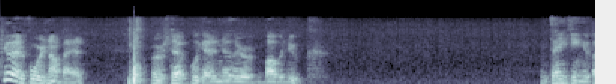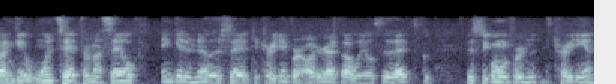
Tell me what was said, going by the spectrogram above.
two out of four is not bad. First up, we got another Babadook. I'm thinking if I can get one set for myself and get another set to trade in for autograph, I will. So that's this is going for trade in.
